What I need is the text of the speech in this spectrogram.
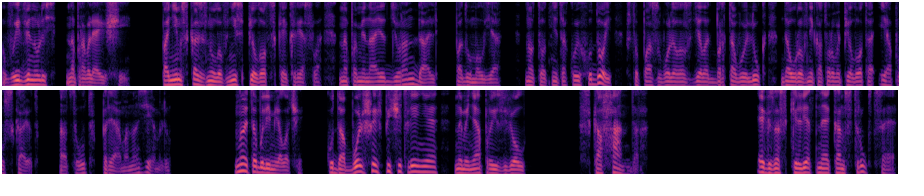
выдвинулись направляющие. По ним скользнуло вниз пилотское кресло. Напоминает дюрандаль, — подумал я. Но тот не такой худой, что позволило сделать бортовой люк, до уровня которого пилота и опускают. А тут прямо на землю. Но это были мелочи куда большее впечатление на меня произвел скафандр. Экзоскелетная конструкция,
